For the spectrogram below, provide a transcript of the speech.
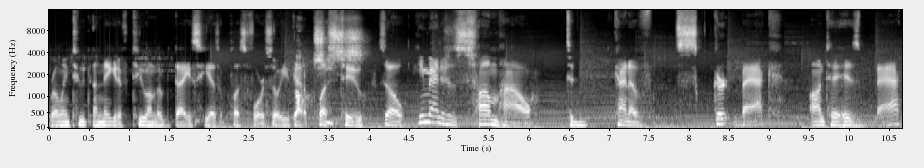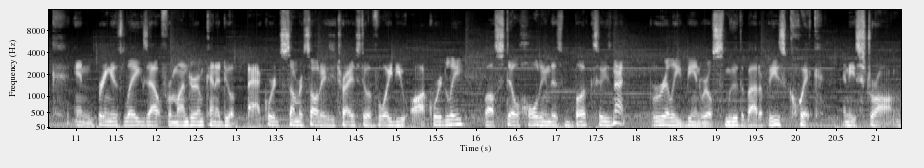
rolling two, a negative two on the dice, he has a plus four. So you've got Oh, a plus two. So he manages somehow to kind of skirt back onto his back and bring his legs out from under him, kind of do a backward somersault as he tries to avoid you awkwardly while still holding this book. So he's not really being real smooth about it, but he's quick and he's strong.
